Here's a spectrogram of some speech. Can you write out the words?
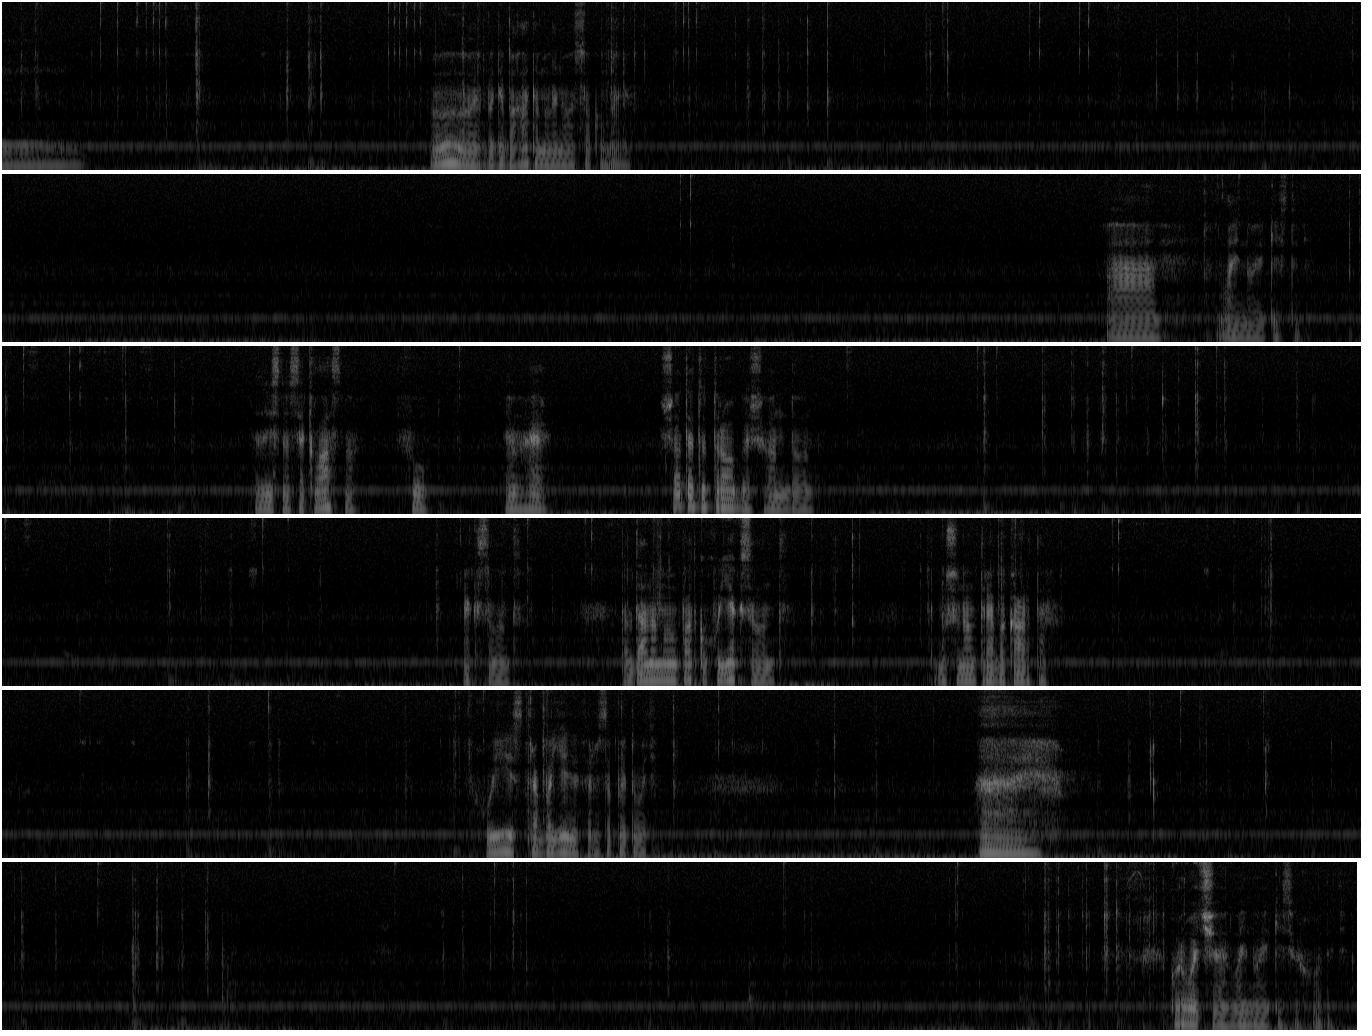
Ой, буде багато малинового соку в мене. звісно, все класно. Фу. МГР. Що ти тут робиш, Гандон? Екселент. Та в даному випадку хуй екселент. Тому що нам треба карта. Хуїст, треба Єніфер запитувати. Ай. Коротше, лайно якесь виходить.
